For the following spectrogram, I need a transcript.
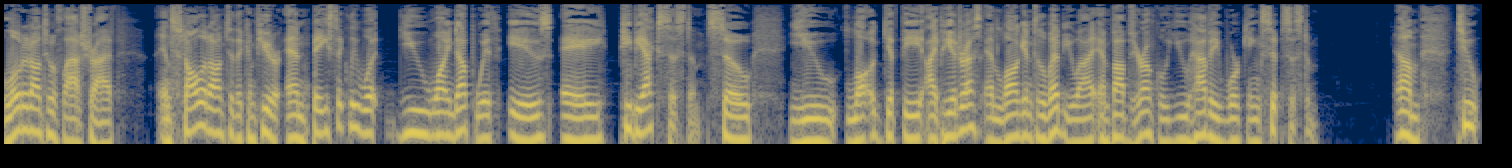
load it onto a flash drive, install it onto the computer, and basically what you wind up with is a PBX system. So you log, get the IP address and log into the web UI, and Bob's your uncle. You have a working SIP system. Um, to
